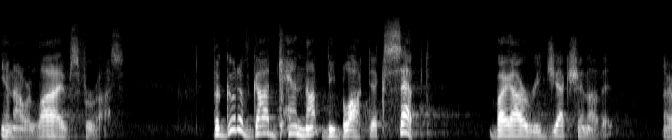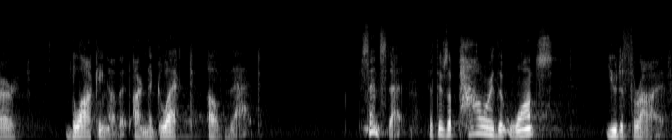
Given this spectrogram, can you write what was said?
in our lives for us. The good of God cannot be blocked except by our rejection of it, our blocking of it, our neglect of that. Sense that, that there's a power that wants you to thrive,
